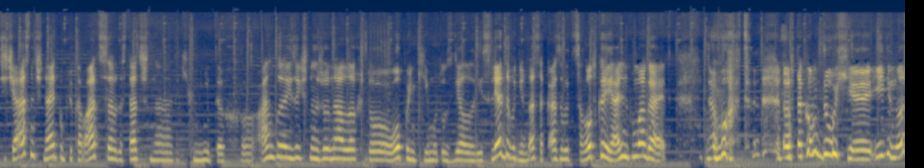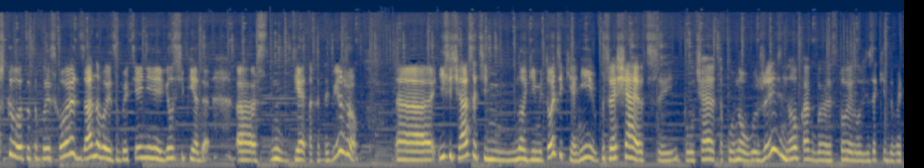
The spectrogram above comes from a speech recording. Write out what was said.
сейчас начинает публиковаться в достаточно таких именитых э, англоязычных журналах, что опаньки, мы тут сделали исследование, у нас, оказывается, солодка реально помогает. Вот, в таком духе. И немножко вот это происходит заново изобретение велосипеда. Э, ну, я так это вижу. Э, и сейчас эти многие методики, они возвращаются и получают такую новую жизнь, но как бы стоило ли закидывать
